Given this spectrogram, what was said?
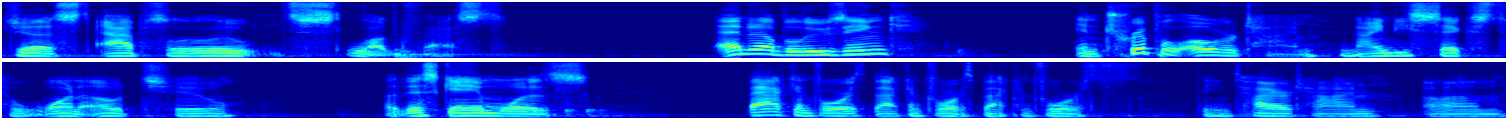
just absolute slugfest. Ended up losing in triple overtime, 96 to 102. But this game was back and forth, back and forth, back and forth the entire time. Um,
